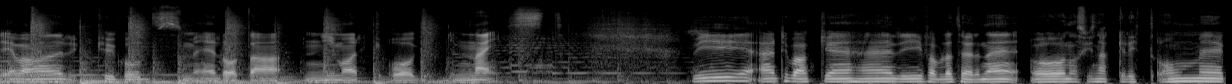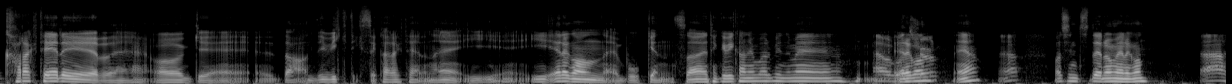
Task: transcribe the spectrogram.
Det var Kukods med låta 'Nymark' og 'Gneist'. Vi er tilbake her i Fabulatørene, og nå skal vi snakke litt om eh, karakterer. Og eh, da de viktigste karakterene i, i Eragon-boken. Så jeg tenker vi kan jo bare begynne med Eragon. Ja. Ja. Hva syns dere om Elegon? Ja.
